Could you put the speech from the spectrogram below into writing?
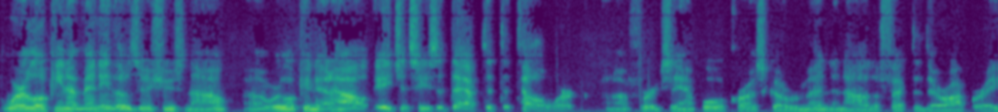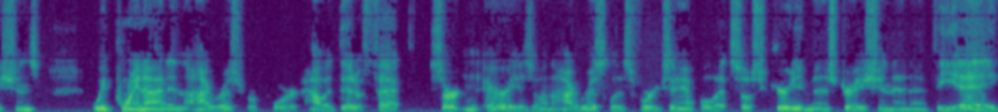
We're looking at many of those issues now. Uh, we're looking at how agencies adapted to telework uh, for example, across government and how it affected their operations. We point out in the high risk report how it did affect certain areas on the high risk list, for example, at Social Security Administration and at VA,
